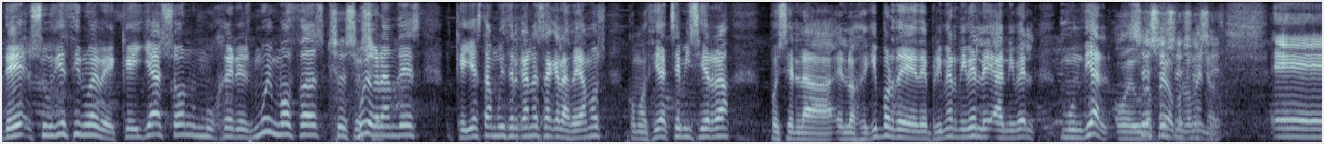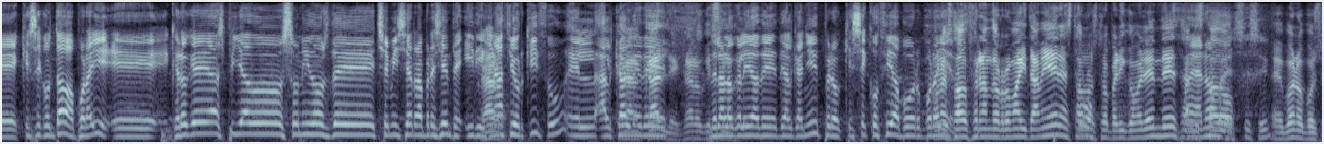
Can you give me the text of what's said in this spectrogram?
de sub-19, que ya son mujeres muy mozas, muy sí. grandes, que ya están muy cercanas a que las veamos, como decía Chemi Sierra, pues en, la, en los equipos de, de primer nivel, eh, a nivel mundial o europeo, sí, sí, por lo menos. Eh, ¿Qué se contaba por allí? Eh, creo que has pillado sonidos de Chemi Sierra, presidente, y de Claro. Ignacio Urquizu, el alcalde, de- alcalde, claro la localidad de, de Alcañiz, pero ¿qué se cocía por, por Bueno, ha allí? estado Fernando Romay también, ha estado Oh. nuestro Perico Meléndez, han Vaya estado, sí, sí. eh, bueno, pues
